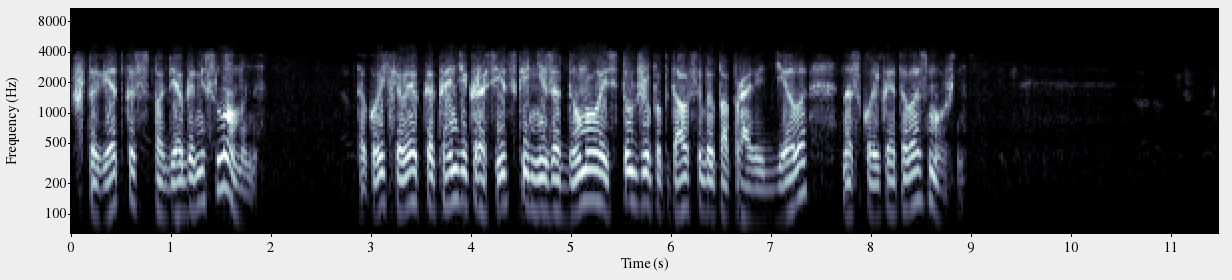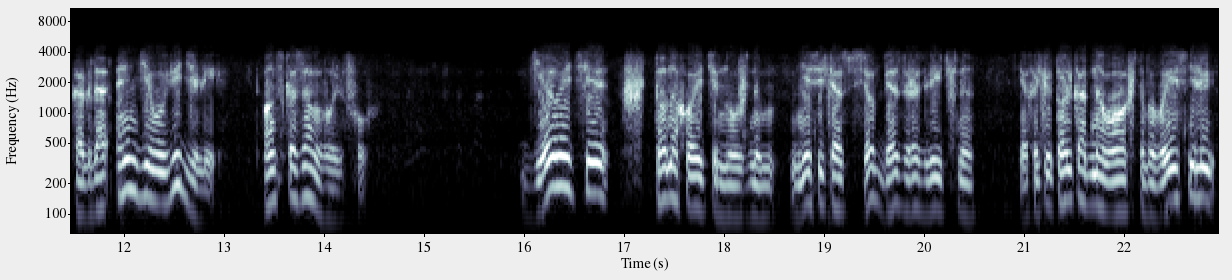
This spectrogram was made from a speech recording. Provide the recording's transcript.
что ветка с побегами сломана. Такой человек, как Энди Красицкий, не задумываясь, тут же попытался бы поправить дело, насколько это возможно. Когда Энди увидели, он сказал Вольфу, «Делайте, что находите нужным. Мне сейчас все безразлично. Я хочу только одного, чтобы выяснили,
